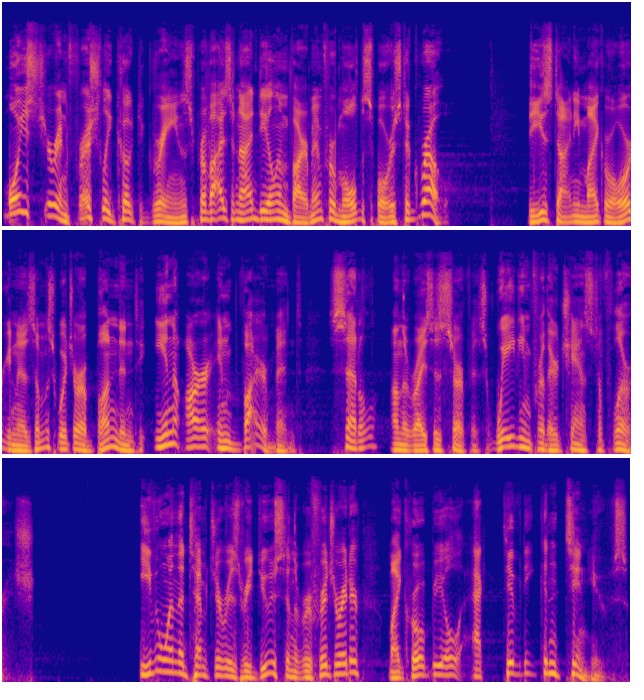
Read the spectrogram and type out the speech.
Moisture in freshly cooked grains provides an ideal environment for mold spores to grow. These tiny microorganisms, which are abundant in our environment, settle on the rice's surface, waiting for their chance to flourish. Even when the temperature is reduced in the refrigerator, microbial activity continues.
